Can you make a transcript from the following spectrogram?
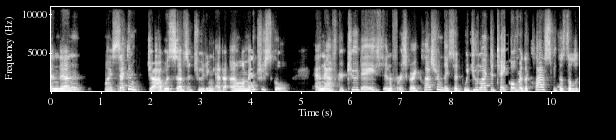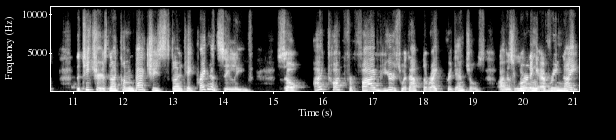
And then my second job was substituting at an elementary school. And after two days in a first grade classroom, they said, would you like to take over the class because the, the teacher is not coming back. She's going to take pregnancy leave. So I taught for five years without the right credentials. I was learning every night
